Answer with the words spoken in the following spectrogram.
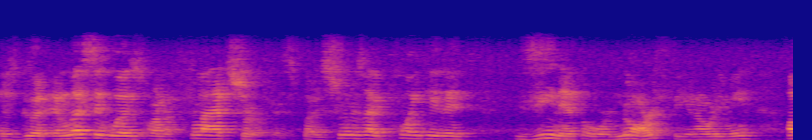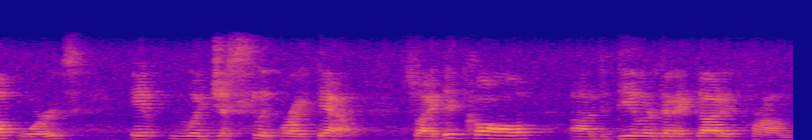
as good unless it was on a flat surface. But as soon as I pointed it zenith or north, you know what I mean, upwards, it would just slip right down. So I did call uh, the dealer that I got it from.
